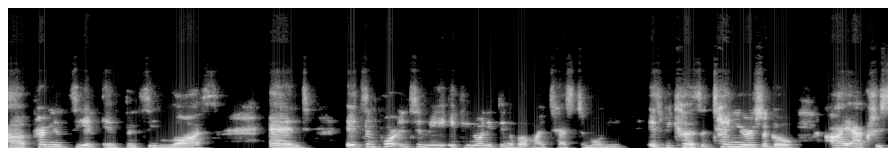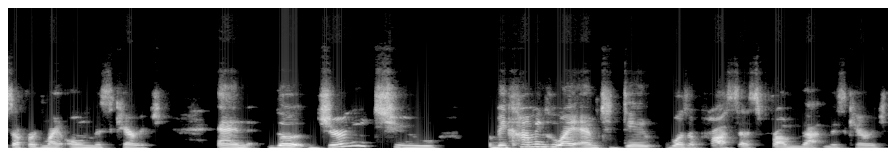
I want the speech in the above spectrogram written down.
uh, pregnancy and infancy loss, and it's important to me. If you know anything about my testimony, is because 10 years ago I actually suffered my own miscarriage, and the journey to becoming who I am today was a process from that miscarriage,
